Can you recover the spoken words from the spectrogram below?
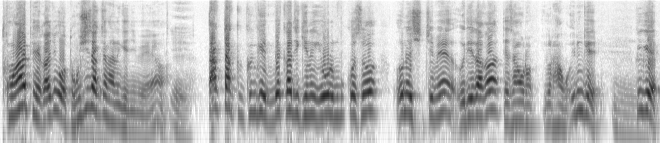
통합해 가지고 동시 작전 하는 개념이에요. 예. 딱딱 그- 그게 몇 가지 기능 이걸 묶어서 어느 시점에 어디다가 대상으로 이걸 하고 이런 게 그게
